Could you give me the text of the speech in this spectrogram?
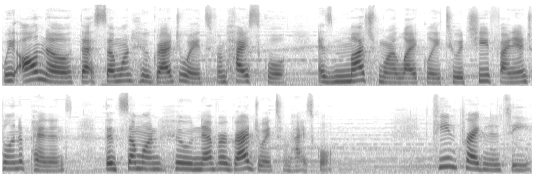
We all know that someone who graduates from high school is much more likely to achieve financial independence than someone who never graduates from high school. Teen pregnancy.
